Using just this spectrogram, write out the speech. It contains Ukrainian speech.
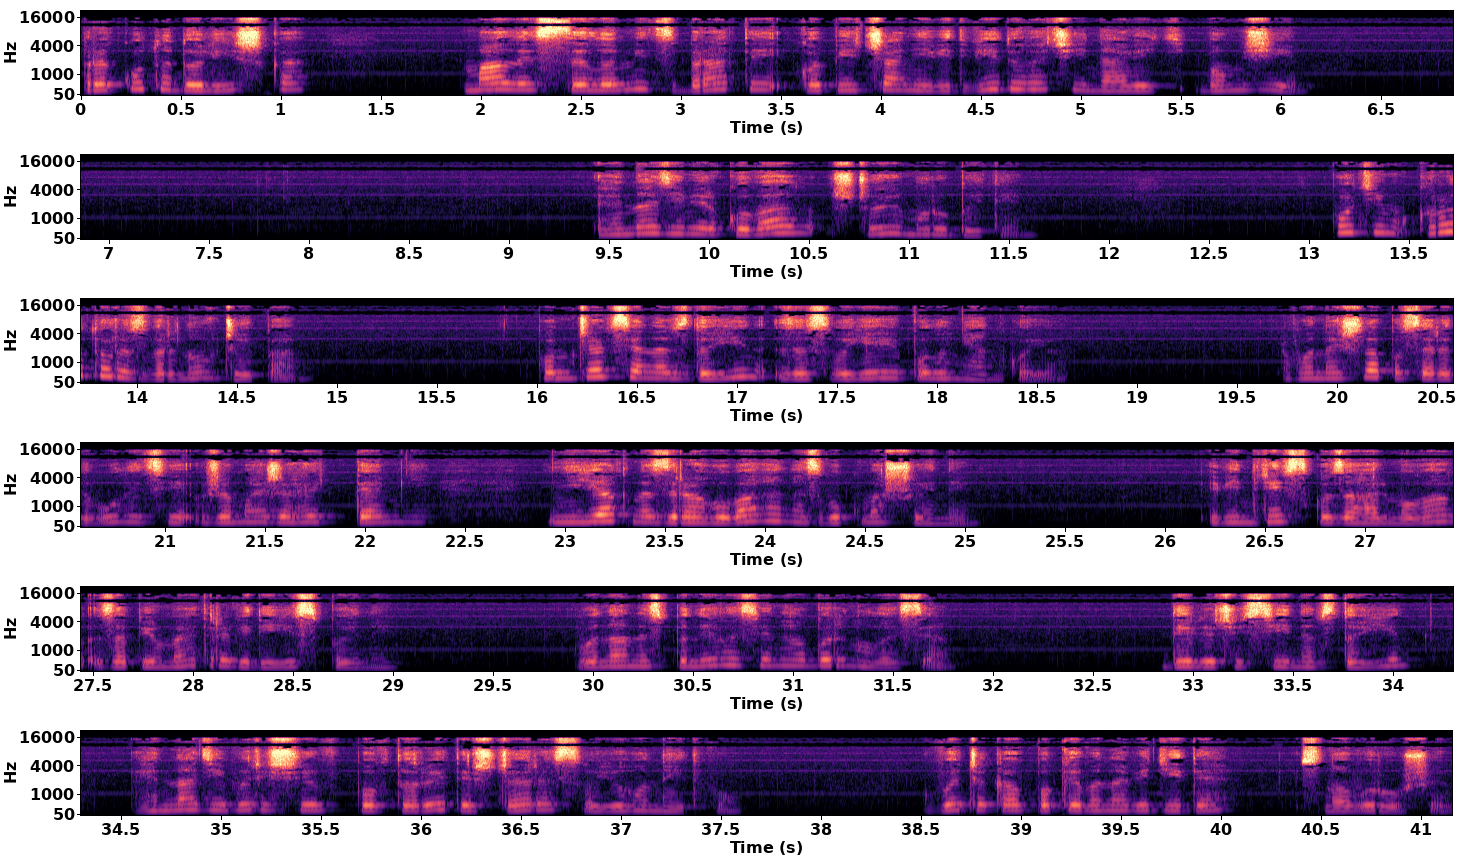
прикуту до ліжка, мали силоміць брати копійчані відвідувачі й навіть бомжі. Геннадій міркував, що йому робити. Потім круто розвернув джипа. Помчався навздогін за своєю полонянкою. Вона йшла посеред вулиці, вже майже геть темні, і ніяк не зреагувала на звук машини. Він різко загальмував за півметра від її спини. Вона не спинилася і не обернулася. Дивлячись їй навздогін, Геннадій вирішив повторити ще раз свою гонитву. Вичекав, поки вона відійде, і знову рушив.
